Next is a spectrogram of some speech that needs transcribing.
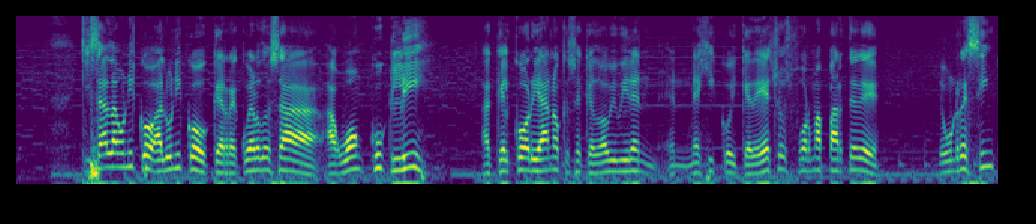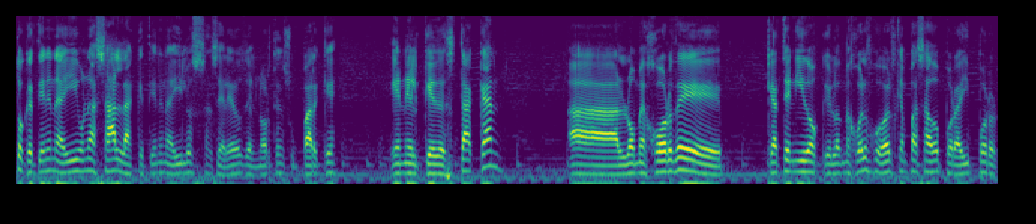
quizá la único, al único que recuerdo es a, a Wong Kuk Lee, aquel coreano que se quedó a vivir en, México y que de hecho forma parte de, un recinto que tienen ahí, una sala que tienen ahí los acereros del norte en su parque, en el que destacan a lo mejor de que ha tenido, que los mejores jugadores que han pasado por ahí por,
